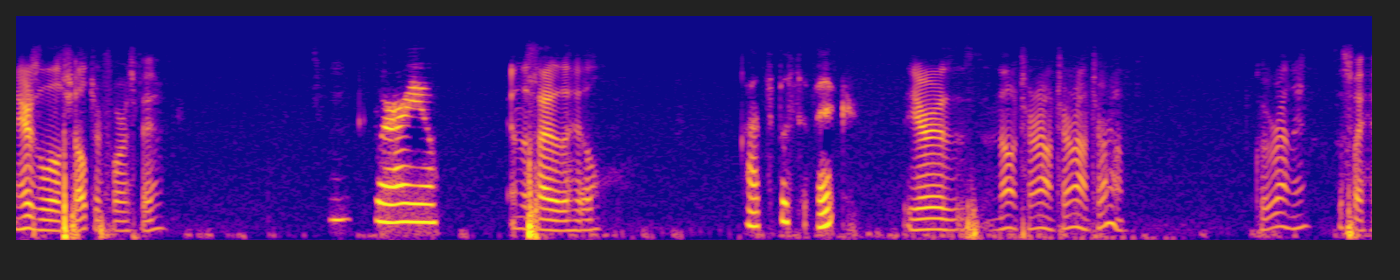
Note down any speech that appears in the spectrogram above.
And here's a little shelter for us, babe. Where are you? In the side of the hill. That's specific. You're no, turn around, turn around, turn around. Quit running. This way.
